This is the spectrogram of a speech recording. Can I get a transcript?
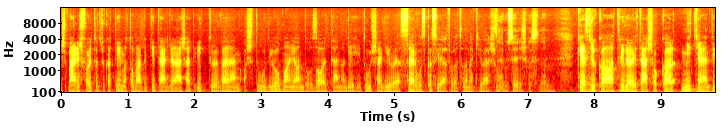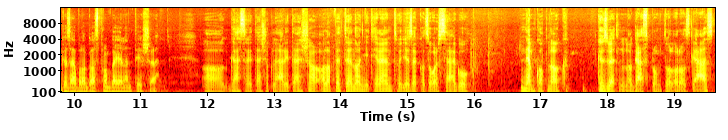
És már is folytatjuk a téma további kitárgyalását. Itt ül velem a stúdióban Jandó Zoltán, a G7 újságírója. Szervusz, köszi, elfogadtad a meghívásomat. Szervusz, én is köszönöm. Kezdjük a trivialitásokkal. Mit jelent igazából a Gazprom bejelentése? A gázszállítások leállítása alapvetően annyit jelent, hogy ezek az országok nem kapnak közvetlenül a Gazpromtól orosz gázt,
